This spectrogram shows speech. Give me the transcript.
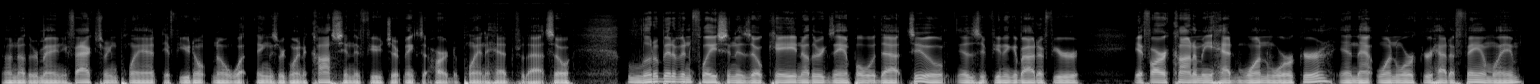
another manufacturing plant? If you don't know what things are going to cost you in the future it makes it hard to plan ahead for that. So a little bit of inflation is okay. Another example with that too is if you think about if you're if our economy had one worker and that one worker had a family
